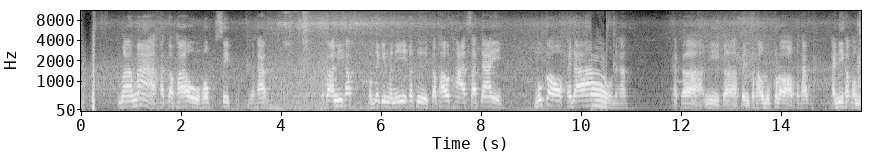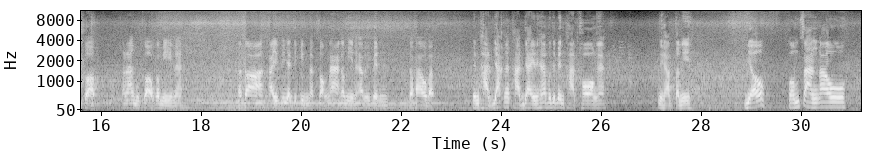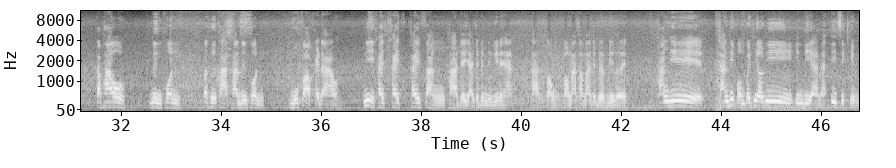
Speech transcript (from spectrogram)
60 มาม่าผัดกะเพรา60 นะครับ แล้วก็อันนี้ครับผมจะกินวันนี้ก็คือกะเพราถาดสัจใจ หมูกรอบไข่ดาวนะครับ แล้วก็นี่ก็เป็นกะเพราหมูกรอบนะครับขายดีครับพอหมูกรอบคณะหมูกรอบก็มีนะ แล้วก็ใครที่อยากจะกินแบบสองหน้าก็มีนะครับนี่เป็นกะเพราแบบ เป็นถาดยักษ์นะถาดใหญ่นะฮะมันจะเป็นถาดทองฮะ นี่ครับ ตอนนี้ เดี๋ยวผมสั่งเอากะเพราหนึ่งคน ก็คือถาดถาดหนึ่งคน หมูกรอบไข่ดาว นี่ใครใครใครสั่งถาดใหญ่ ๆ จะเป็นอย่างนี้เลยฮะถาดสองสองหน้าสามหน้าจะเป็นแบบนี้เลย ครั้งที่ครั้งที่ผมไปเที่ยวที่อินเดียนะที่สิกิม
